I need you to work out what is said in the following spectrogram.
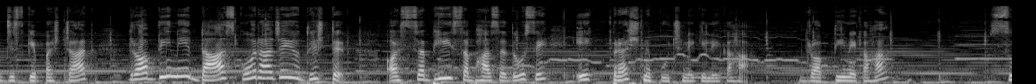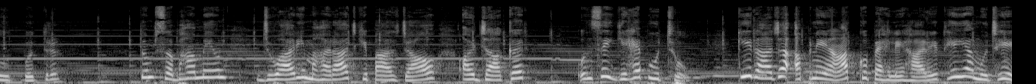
जिसके पश्चात द्रौपदी ने दास को राजा युधिष्ठिर और सभी सभासदों से एक प्रश्न पूछने के लिए कहा। द्रौपदी ने कहा सूत पुत्र तुम सभा में उन जुआरी महाराज के पास जाओ और जाकर उनसे यह पूछो कि राजा अपने आप को पहले हारे थे या मुझे?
